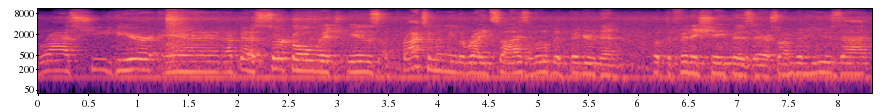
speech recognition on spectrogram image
brass sheet here, and I've got a circle which is approximately the right size, a little bit bigger than what the finished shape is there. So I'm going to use that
